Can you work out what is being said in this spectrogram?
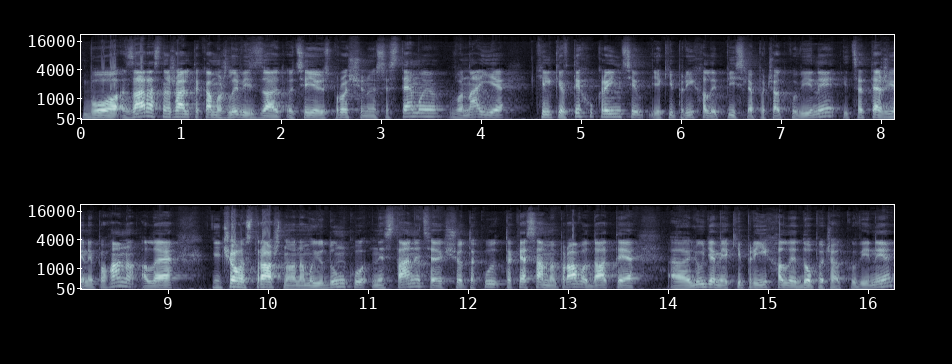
Бо зараз, на жаль, така можливість за цією спрощеною системою вона є тільки в тих українців, які приїхали після початку війни, і це теж є непогано, але нічого страшного, на мою думку, не станеться, якщо таку таке саме право дати е, людям, які приїхали до початку війни.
